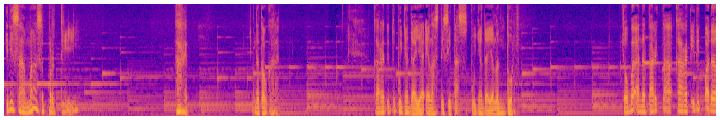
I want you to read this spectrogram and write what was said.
Ini sama seperti karet. Anda tahu karet? Karet itu punya daya elastisitas, punya daya lentur. Coba Anda tarik karet ini pada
